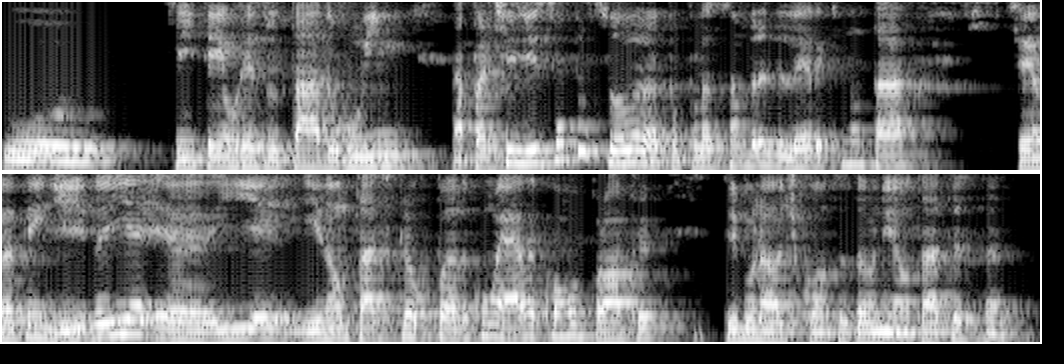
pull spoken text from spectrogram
o quem tem o resultado ruim a partir disso é a pessoa, a população brasileira que não está sendo atendida e, e, e não está se preocupando com ela, como o próprio Tribunal de Contas da União está atestando.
